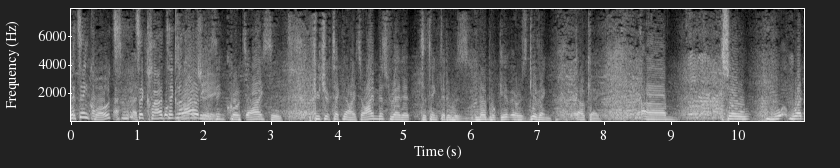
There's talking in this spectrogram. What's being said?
it's in quotes. It's a cloud Well, technology. Cloudy is in quotes. Oh, I see. Future of technology. So I misread it to think that it was mobile give or was giving. Okay. Um, so wh- what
